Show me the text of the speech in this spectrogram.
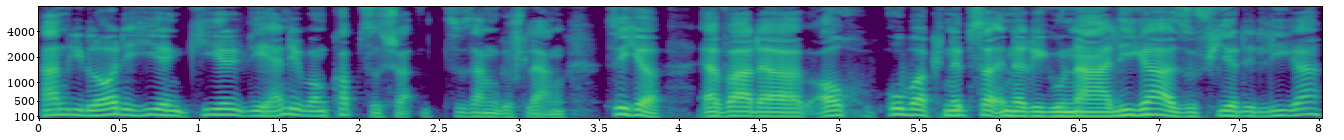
haben die Leute hier in Kiel die Hände über den Kopf zusammengeschlagen. Sicher, er war da auch Oberknipser in der Regionalliga, also vierte Liga,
